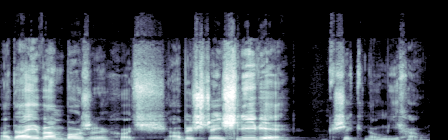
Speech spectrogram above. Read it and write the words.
A daj wam Boże, choć aby szczęśliwie! krzyknął Michał.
